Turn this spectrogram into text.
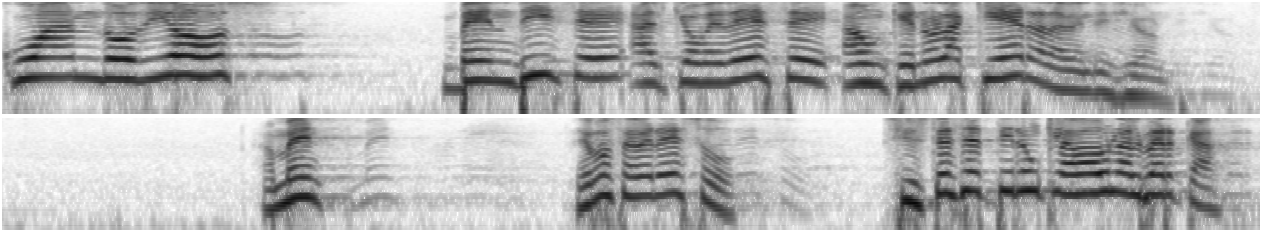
Cuando Dios bendice al que obedece, aunque no la quiera la bendición. Amén. Debemos saber eso. Si usted se tira un clavado en una alberca,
